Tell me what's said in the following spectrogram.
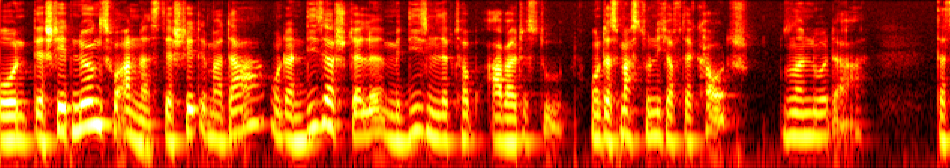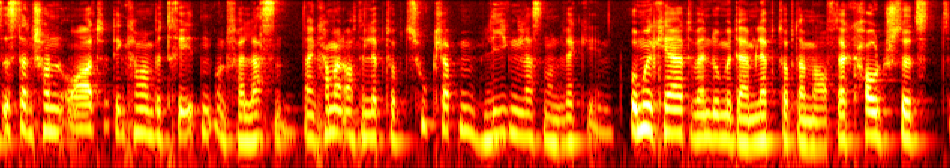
Und der steht nirgendwo anders. Der steht immer da und an dieser Stelle mit diesem Laptop arbeitest du. Und das machst du nicht auf der Couch, sondern nur da. Das ist dann schon ein Ort, den kann man betreten und verlassen. Dann kann man auch den Laptop zuklappen, liegen lassen und weggehen. Umgekehrt, wenn du mit deinem Laptop dann mal auf der Couch sitzt,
